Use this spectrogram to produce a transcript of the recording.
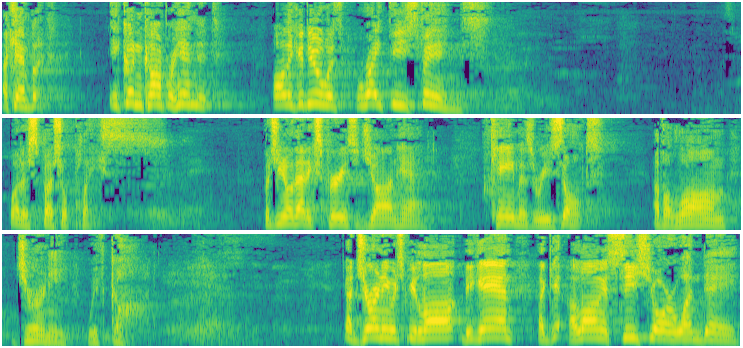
I can't, but he couldn't comprehend it. All he could do was write these things. What a special place. But you know, that experience John had came as a result of a long journey with God. A journey which belong, began along a seashore one day,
